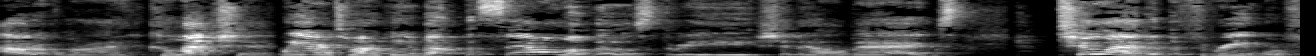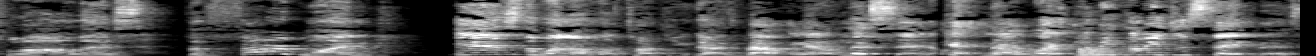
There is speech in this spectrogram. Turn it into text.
out of my collection. We are talking about the sale of those three Chanel bags. Two out of the three were flawless. The third one is the one I want to talk to you guys about. Now listen, okay, now wait, let me, let me just say this.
